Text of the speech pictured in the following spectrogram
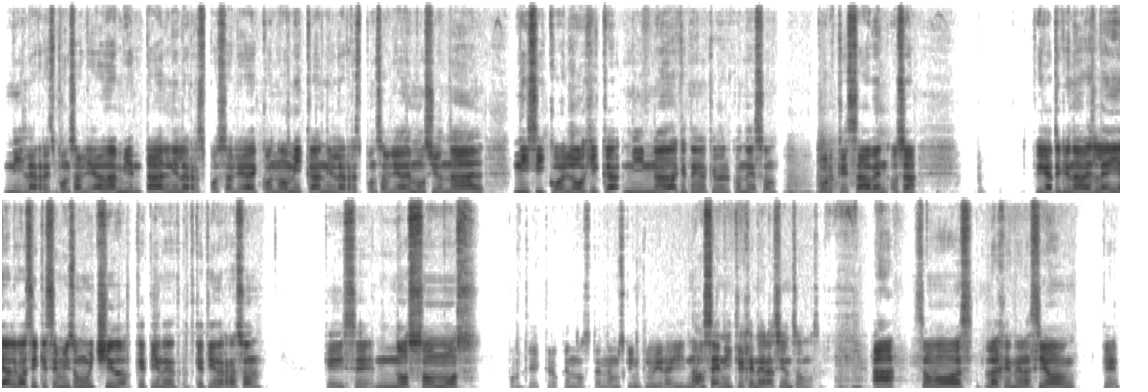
Ni la responsabilidad ambiental, ni la responsabilidad económica, ni la responsabilidad emocional, ni psicológica, ni nada que tenga que ver con eso. Porque saben, o sea, fíjate que una vez leí algo así que se me hizo muy chido, que tiene, que tiene razón. Que dice, no somos, porque creo que nos tenemos que incluir ahí, no sé ni qué generación somos. Ujú. Ah, somos la generación. ¿Qué?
